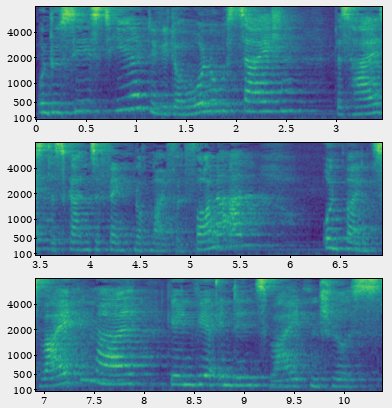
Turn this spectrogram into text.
und du siehst hier die Wiederholungszeichen. Das heißt, das Ganze fängt nochmal von vorne an und beim zweiten Mal gehen wir in den zweiten Schluss.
